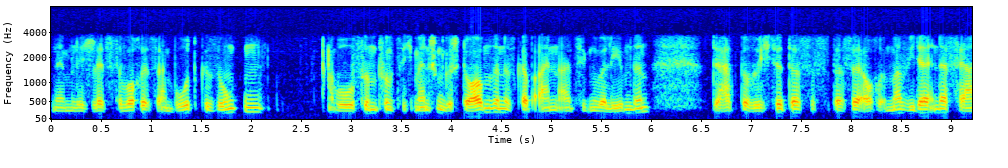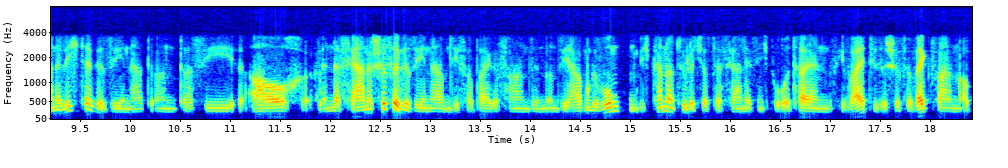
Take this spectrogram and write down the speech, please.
nämlich letzte Woche ist ein Boot gesunken, wo 55 Menschen gestorben sind. Es gab einen einzigen Überlebenden der hat berichtet, dass es, dass er auch immer wieder in der Ferne Lichter gesehen hat und dass sie auch in der Ferne Schiffe gesehen haben, die vorbeigefahren sind und sie haben gewunken. Ich kann natürlich aus der Ferne jetzt nicht beurteilen, wie weit diese Schiffe weg waren, ob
